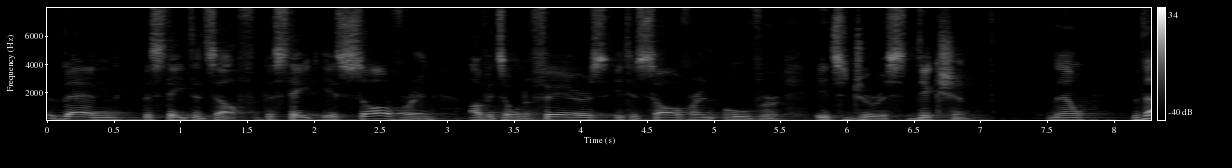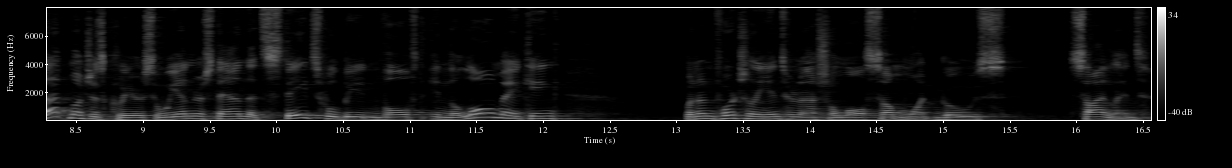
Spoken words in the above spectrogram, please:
than the state itself. The state is sovereign of its own affairs, it is sovereign over its jurisdiction. Now, that much is clear, so we understand that states will be involved in the lawmaking, but unfortunately, international law somewhat goes silent,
